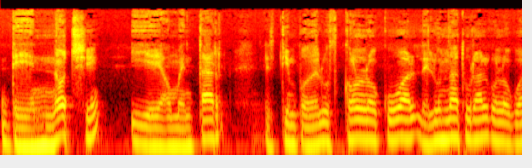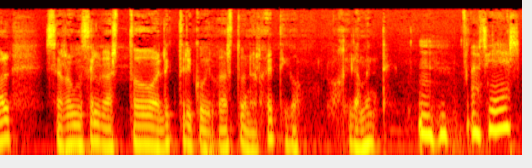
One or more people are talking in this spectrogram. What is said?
de noche y aumentar el tiempo de luz, con lo cual, de luz natural, con lo cual se reduce el gasto eléctrico y el gasto energético lógicamente. Así es.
